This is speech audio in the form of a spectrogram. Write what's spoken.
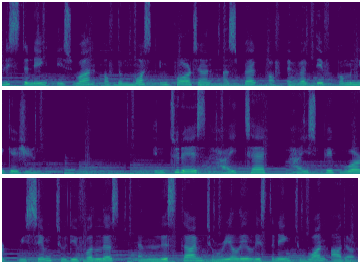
Listening is one of the most important aspects of effective communication. In today's high-tech high-speed world, we seem to devote less and less time to really listening to one another.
